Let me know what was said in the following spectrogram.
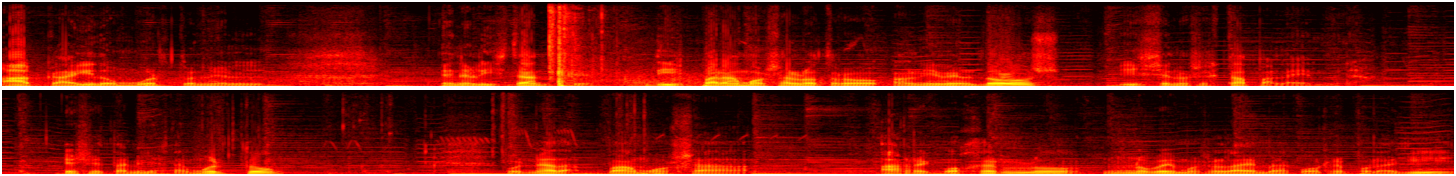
Ha caído muerto en el, en el instante. Disparamos al otro al nivel 2 y se nos escapa la hembra. Ese también está muerto. Pues nada, vamos a, a recogerlo. No vemos a la hembra correr por allí.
